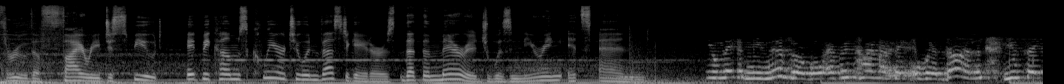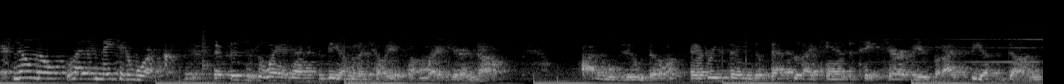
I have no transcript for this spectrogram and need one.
Through the fiery dispute, it becomes clear to investigators that the marriage was nearing its end. You're making me miserable every time I say we're done. You say, no, no, let's make it work. If this is the way it has to be, I'm going to tell you something right here and now. I will do the everything the best that I can to take care of you, but I see us done.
